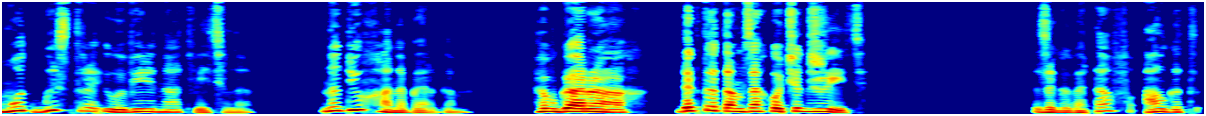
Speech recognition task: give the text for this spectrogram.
Мот быстро и уверенно ответила над Юханебергом. «В горах! Да кто там захочет жить?» Загоготав, Алгот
